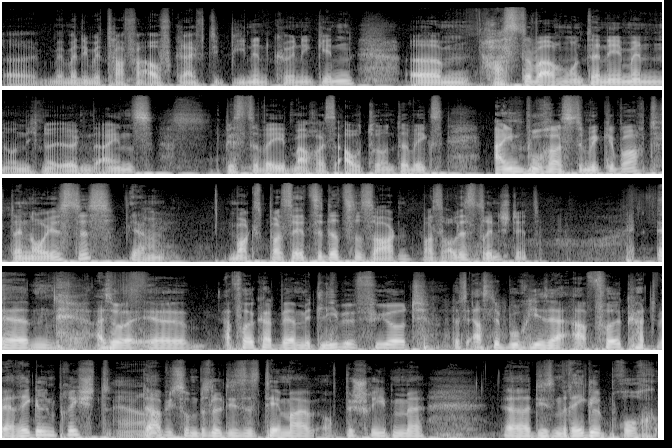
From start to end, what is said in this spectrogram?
wenn man die Metapher aufgreift, die Bienenkönigin, ähm, hast aber auch ein Unternehmen und nicht nur irgendeins bist aber eben auch als Autor unterwegs. Ein Buch hast du mitgebracht, dein neuestes. Ja. Magst du ein paar Sätze dazu sagen, was alles drinsteht? Ähm, also äh, Erfolg hat, wer mit Liebe führt. Das erste Buch hieß ja Erfolg hat, wer Regeln bricht. Ja. Da habe ich so ein bisschen dieses Thema auch beschrieben, äh, diesen Regelbruch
